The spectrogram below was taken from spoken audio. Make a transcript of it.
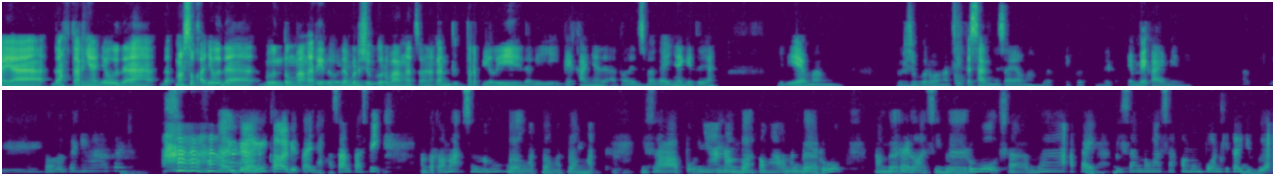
kayak daftarnya aja udah da- masuk aja udah beruntung banget gitu udah Iya. bersyukur banget soalnya kan terpilih dari IPK-nya atau lain sebagainya gitu ya jadi emang bersyukur banget sih kesannya saya mah buat ikut MBKM ini Oke. Kalau gimana teh? lagi-lagi kalau ditanya kesan pasti yang pertama seneng banget banget banget bisa punya nambah pengalaman baru nambah relasi baru sama apa ya bisa mengasah kemampuan kita juga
